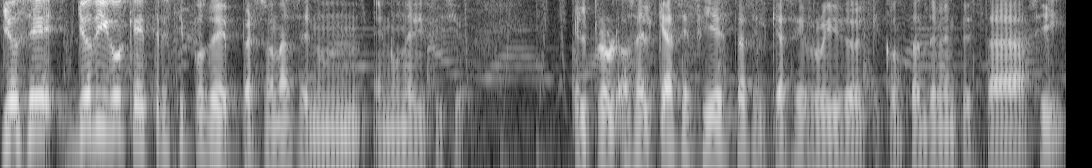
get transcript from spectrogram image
Yo sé, yo digo que hay tres tipos de personas en un, en un edificio. El, o sea, el que hace fiestas, el que hace ruido, el que constantemente está así.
